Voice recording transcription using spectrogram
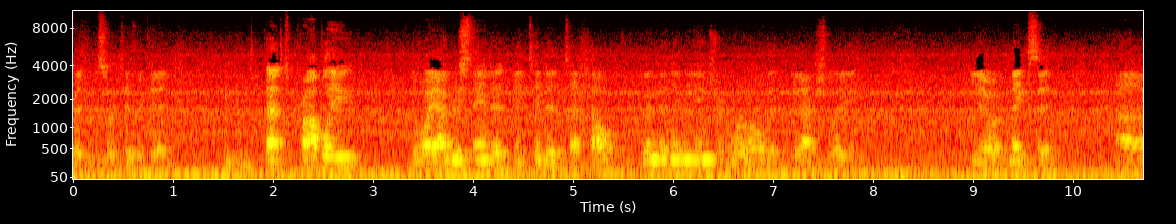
written certificate. That's probably the way I understand it, intended to help women in the ancient world. It, it actually, you know, it makes it uh,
